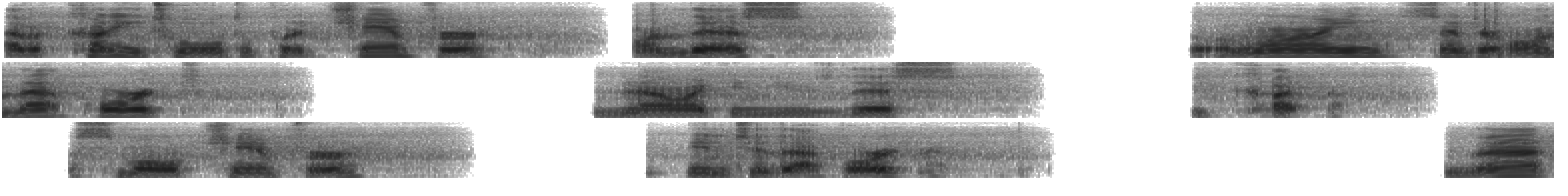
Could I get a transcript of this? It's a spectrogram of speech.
I have a cutting tool to put a chamfer on this. So align, center on that part. Now I can use this to cut a small chamfer into that part. Do that.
